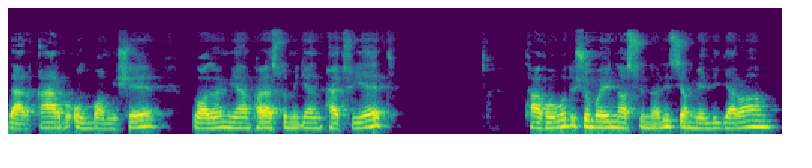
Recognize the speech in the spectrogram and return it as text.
در غرب عنوان میشه و آدم میهم پرست رو میگن پتریت تفاوتش رو با یه ناسیونالیست یا ملیگرا هم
